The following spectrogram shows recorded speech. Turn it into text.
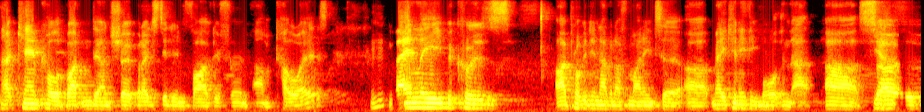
that camp collar button down shirt, but I just did it in five different um, colorways, mm-hmm. mainly because I probably didn't have enough money to uh, make anything more than that. Uh, so. Yeah.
